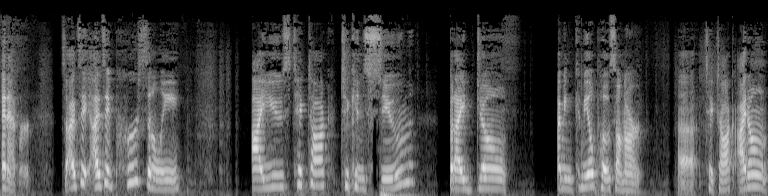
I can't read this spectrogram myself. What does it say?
and ever. So I'd say I'd say personally I use TikTok to consume, but I don't I mean Camille posts on our uh, TikTok. I don't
